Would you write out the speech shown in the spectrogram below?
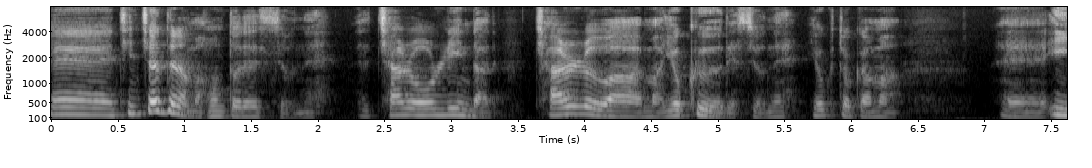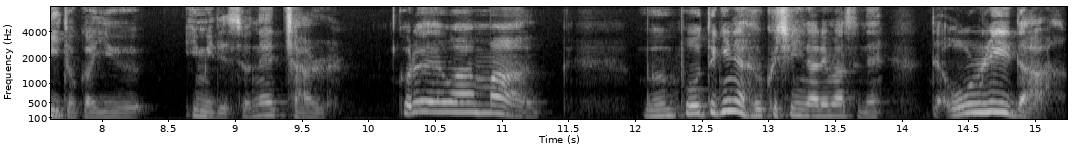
えー、チンチャっていうのはまあ本当ですよね。チャルオーリンダー。チャルはまあよくですよね。よくとかまあ、えーいいとかいう意味ですよね。チャル。これはまあ、文法的には副詞になりますね。で、オーリーダー。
